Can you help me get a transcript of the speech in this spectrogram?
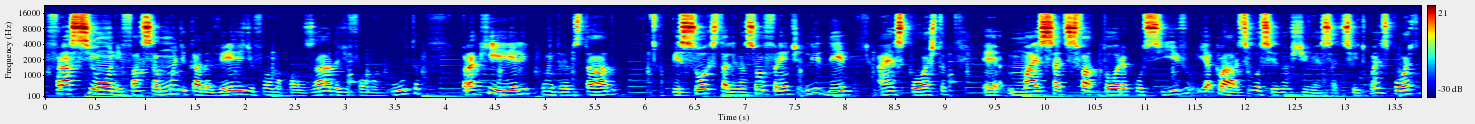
fracione, faça uma de cada vez, de forma pausada, de forma curta, para que ele, o entrevistado, pessoa que está ali na sua frente, lhe dê a resposta é, mais satisfatória possível. E é claro, se você não estiver satisfeito com a resposta,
